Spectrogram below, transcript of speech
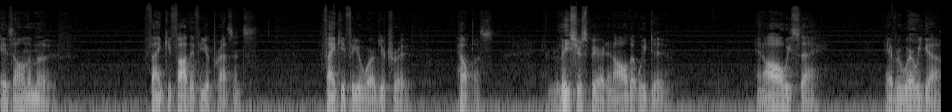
is on the move. Thank you, Father, for your presence. Thank you for your word, your truth. Help us. Release your spirit in all that we do and all we say, everywhere we go.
